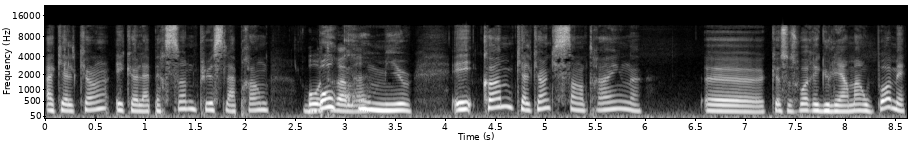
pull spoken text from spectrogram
à quelqu'un et que la personne puisse la prendre Autrement. beaucoup mieux. Et comme quelqu'un qui s'entraîne, euh, que ce soit régulièrement ou pas, mais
